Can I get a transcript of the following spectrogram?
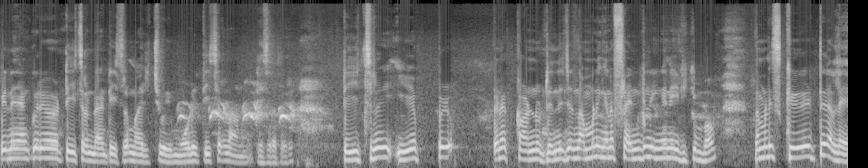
പിന്നെ ഞങ്ങൾക്കൊരു ടീച്ചർ ഉണ്ടായിരുന്നു. ടീച്ചർ മരിച്ചുപോയി. മോളി ടീച്ചർ എന്നാണ് ടീച്ചറെ പേര്. ടീച്ചർ എപ്പോഴും ഇങ്ങനെ കണ്ണുട്ട്. എന്ന് വെച്ചാൽ നമ്മളിങ്ങനെ ഫ്രണ്ടിൽ ഇങ്ങനെ ഇരിക്കുമ്പം നമ്മൾ ഈ സ്കേർട്ട് അല്ലേ?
